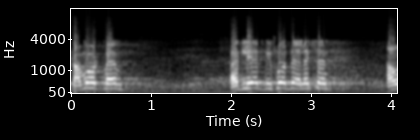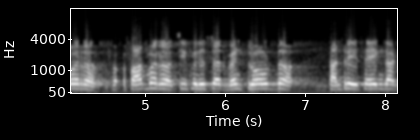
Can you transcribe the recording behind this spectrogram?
come out, ma'am. Earlier, before the election, our uh, former uh, chief minister went throughout the country saying that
